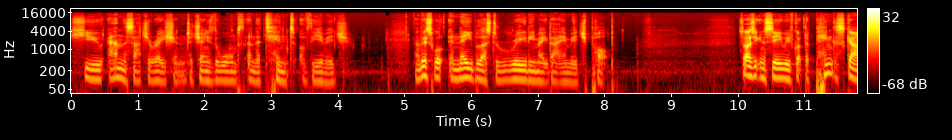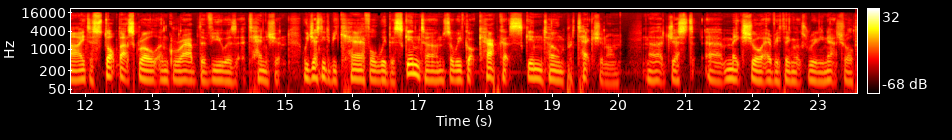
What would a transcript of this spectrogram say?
hue and the saturation to change the warmth and the tint of the image. Now this will enable us to really make that image pop. So as you can see, we've got the pink sky to stop that scroll and grab the viewer's attention. We just need to be careful with the skin tone, so we've got CapCut skin tone protection on. Now that just uh, makes sure everything looks really natural.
